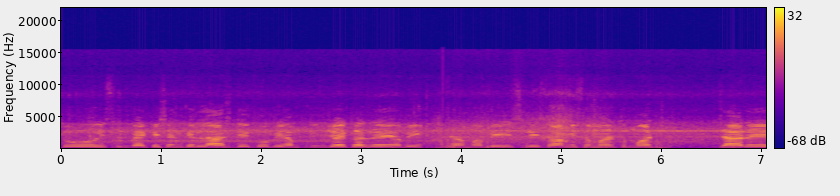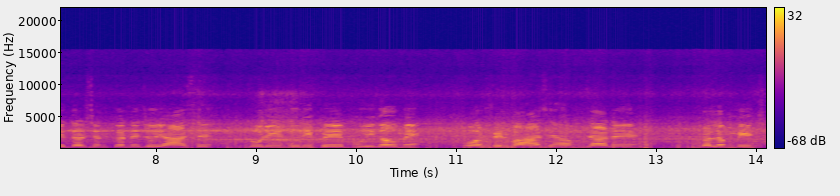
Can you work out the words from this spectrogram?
तो इस वैकेशन के लास्ट डे को भी हम इंजॉय कर रहे हैं अभी। हम अभी श्री स्वामी समर्थ मठ जा रहे हैं दर्शन करने जो यहाँ से थोड़ी दूरी पे भूई गाँव में। और फिर वहाँ से हम जा रहे हैं कलम बीच।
